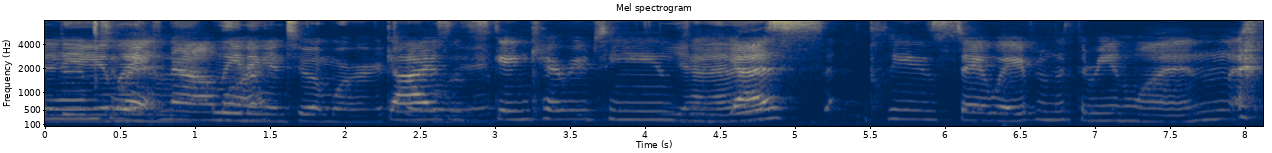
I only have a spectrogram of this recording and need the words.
femininity into like it now. leaning more. into it more Guys totally. with skincare routines. Yes. Yes. Please stay away from the three in one.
